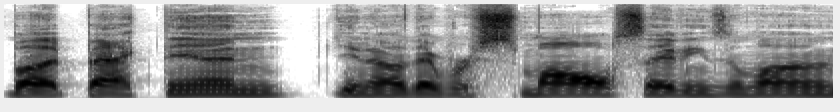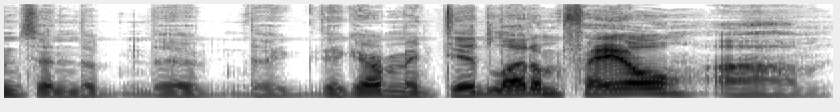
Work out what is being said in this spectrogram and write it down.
but back then, you know, they were small savings and loans, and the the the, the government did let them fail. Um,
